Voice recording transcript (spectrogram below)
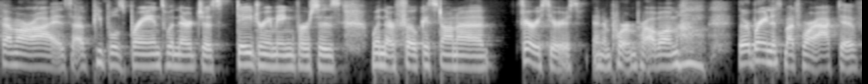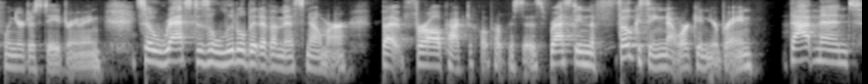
fMRIs of people's brains when they're just daydreaming versus when they're focused on a very serious and important problem. Their brain is much more active when you're just daydreaming. So, rest is a little bit of a misnomer, but for all practical purposes, resting the focusing network in your brain. That meant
